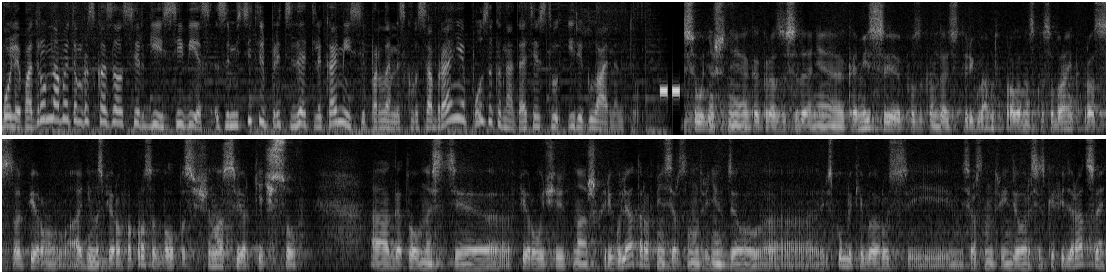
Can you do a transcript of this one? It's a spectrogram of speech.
Более подробно об этом рассказал Сергей Сивес, заместитель председателя комиссии парламентского собрания по законодательству и регламенту. Сегодняшнее как раз заседание комиссии по законодательству и регламенту парламентского собрания как раз первым, одним из первых вопросов было посвящено сверке часов готовности, в первую очередь, наших регуляторов, Министерства внутренних дел э, Республики Беларусь и Министерства внутренних дел Российской Федерации,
